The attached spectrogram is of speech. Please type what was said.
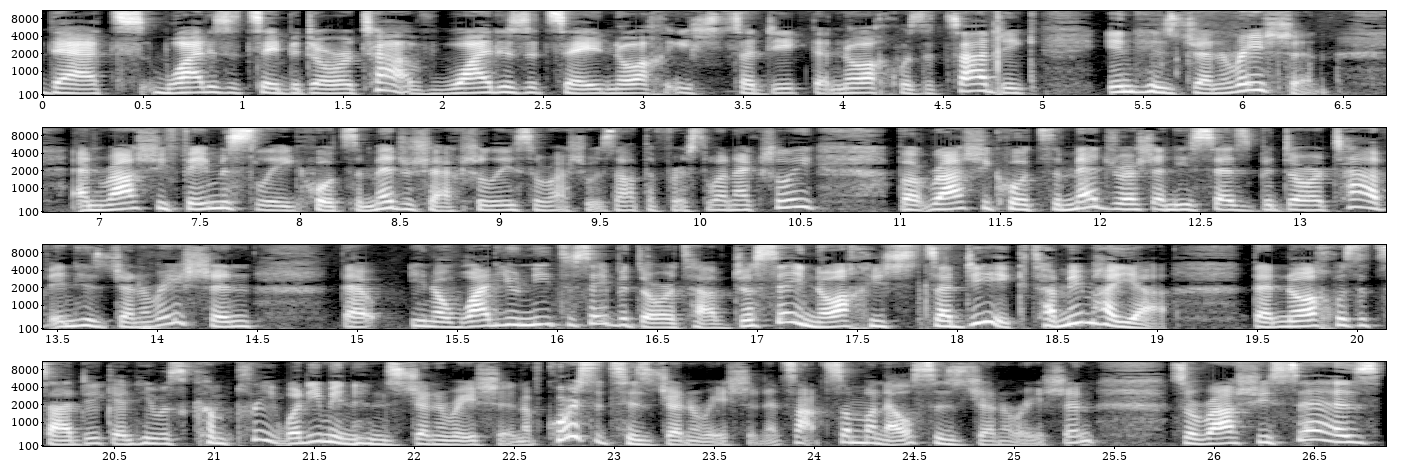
that why does it say Bedorotav? Why does it say Noach ish tzaddik that Noach was a tzaddik in his generation? And Rashi famously quotes the Medrash actually, so Rashi was not the first one actually, but Rashi quotes the Medrash and he says Bedorotav in his generation that you know why do you need to say Bedorotav? Just say Noach ish tzaddik tamim haya that Noach was a tzaddik and he was complete. What do you mean in his generation? Of course, it's his generation. It's not someone else's generation. So Rashi says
